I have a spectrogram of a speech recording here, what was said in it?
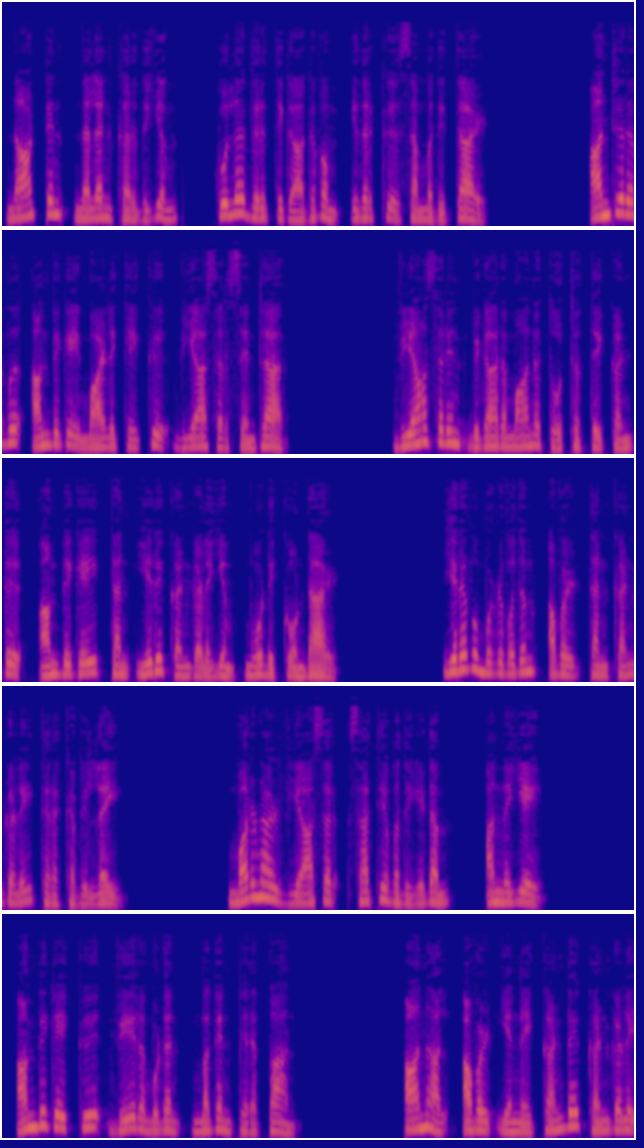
நாட்டின் நலன் கருதியும் குல விருத்திக்காகவும் இதற்கு சம்மதித்தாள். அன்றிரவு அம்பிகை மாளிகைக்கு வியாசர் சென்றார். வியாசரின் விகாரமான தோற்றத்தைக் கண்டு அம்பிகை தன் இரு கண்களையும் மூடிக்கொண்டாள். இரவு முழுவதும் அவள் தன் கண்களை திறக்கவில்லை. மறுநாள் வியாசர் சத்யவதியிடம் அன்னையே அம்பிகைக்கு வீரமுடன் மகன் பிறப்பான். ஆனால் அவள் என்னைக் கண்டு கண்களை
